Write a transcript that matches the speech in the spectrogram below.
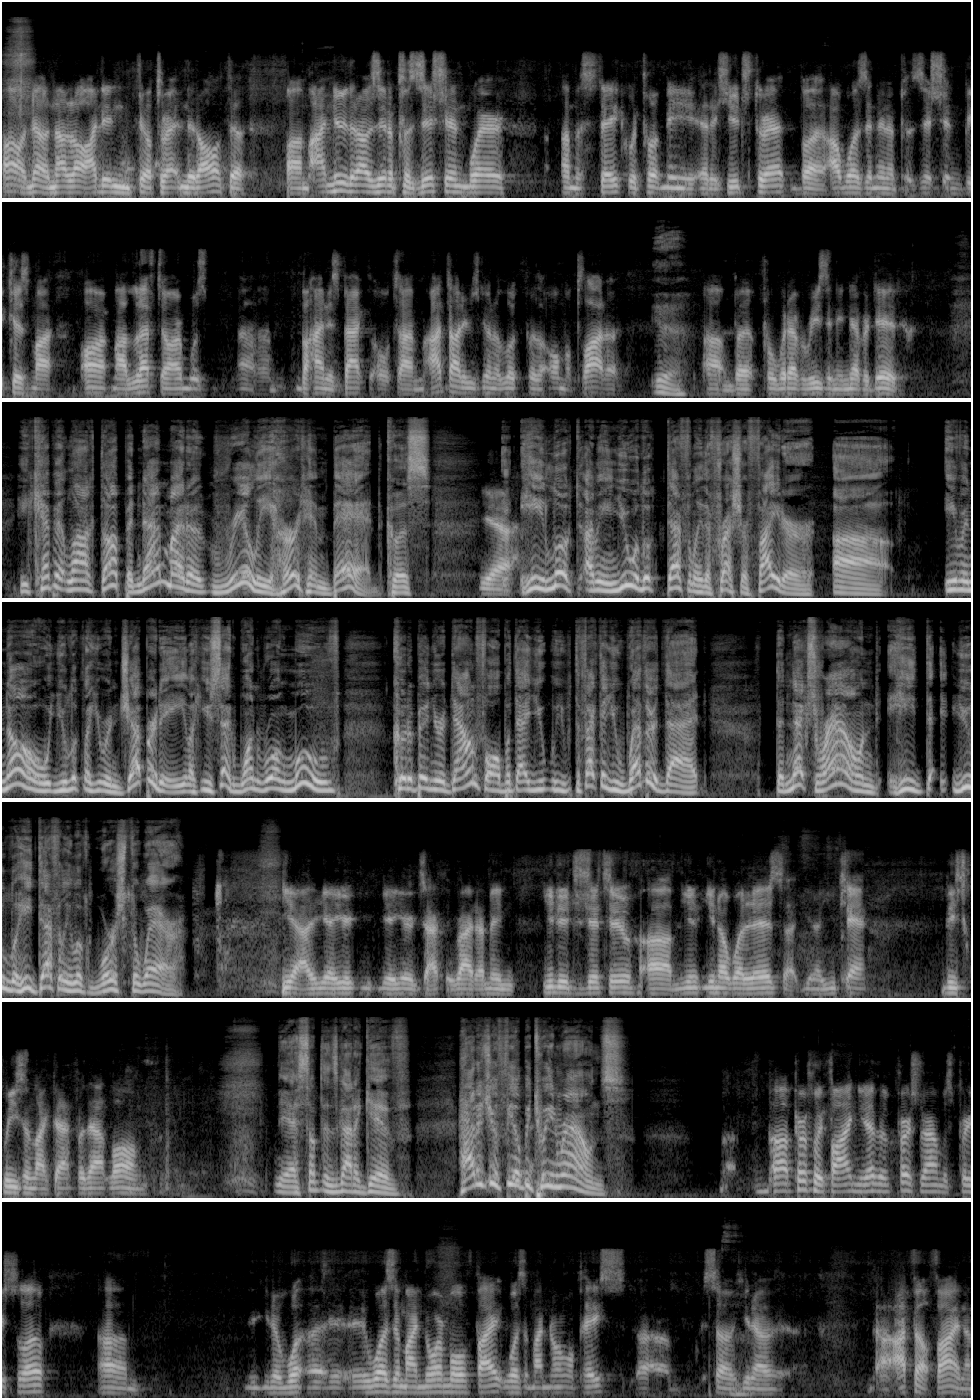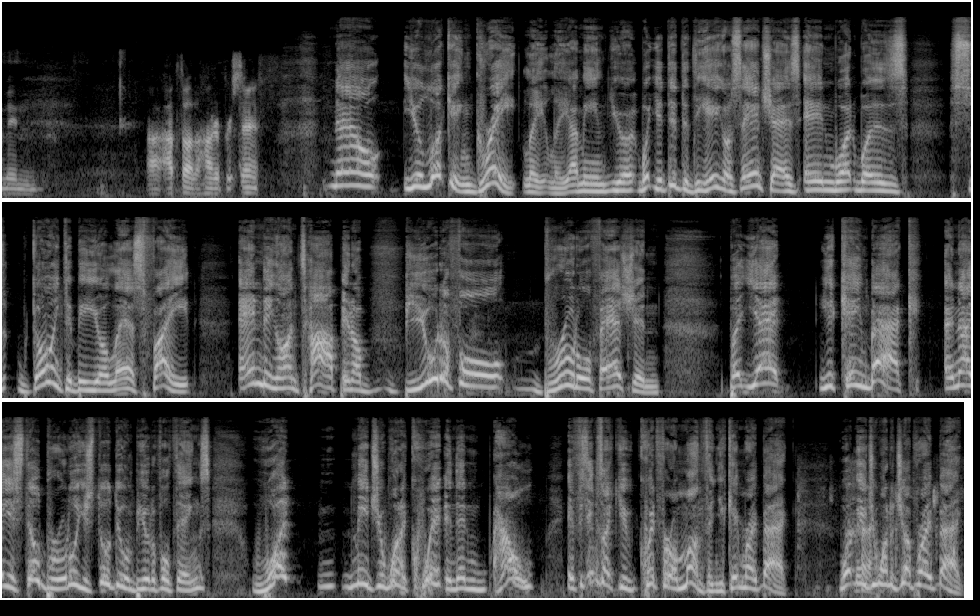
Oh no, not at all. I didn't feel threatened at all. The, um, I knew that I was in a position where a mistake would put me at a huge threat, but I wasn't in a position because my arm, my left arm was um, behind his back the whole time. I thought he was going to look for the omoplata Yeah. Um, but for whatever reason, he never did. He kept it locked up, and that might have really hurt him bad because Yeah. he looked. I mean, you would look definitely the fresher fighter, uh, even though you looked like you were in jeopardy. Like you said, one wrong move could have been your downfall. But that you, the fact that you weathered that, the next round, he you he definitely looked worse to wear. Yeah, yeah, you're yeah, you're exactly right. I mean, you do jiu-jitsu, um, you you know what it is. Uh, you know, you can't be squeezing like that for that long. Yeah, something's got to give. How did you feel between rounds? Uh, perfectly fine. You know, the first round was pretty slow. Um, you know what? Uh, it wasn't my normal fight. wasn't my normal pace. Um, so you know, I felt fine. I mean, I felt 100. percent Now you're looking great lately. I mean, you what you did to Diego Sanchez in what was going to be your last fight, ending on top in a beautiful, brutal fashion, but yet you came back and now you're still brutal. You're still doing beautiful things. What made you want to quit? And then how? If it seems like you quit for a month and you came right back, what made you want to jump right back?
